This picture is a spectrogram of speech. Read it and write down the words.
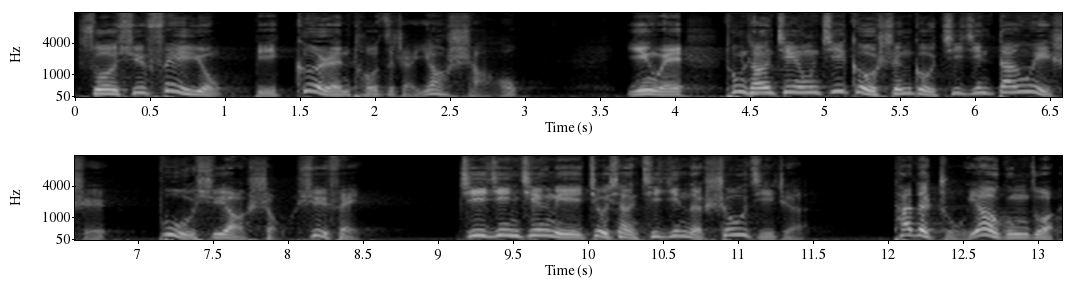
所需费用比个人投资者要少，因为通常金融机构申购基金单位时不需要手续费。基金经理就像基金的收集者，他的主要工作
